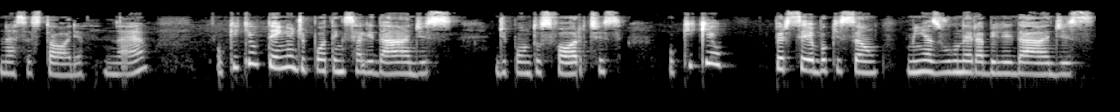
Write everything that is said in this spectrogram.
nessa história, né? O que, que eu tenho de potencialidades, de pontos fortes, o que, que eu percebo que são minhas vulnerabilidades,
